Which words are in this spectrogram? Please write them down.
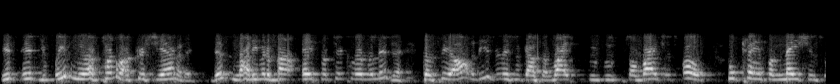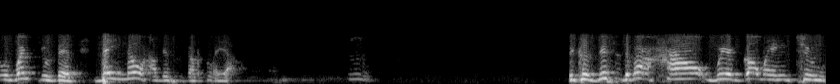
It, it, we didn't even talk about Christianity. This is not even about a particular religion. Because see, all of these religions got some right, some righteous folks who came from nations who went through this. They know how this is going to play out. Mm because this is about how we're going to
